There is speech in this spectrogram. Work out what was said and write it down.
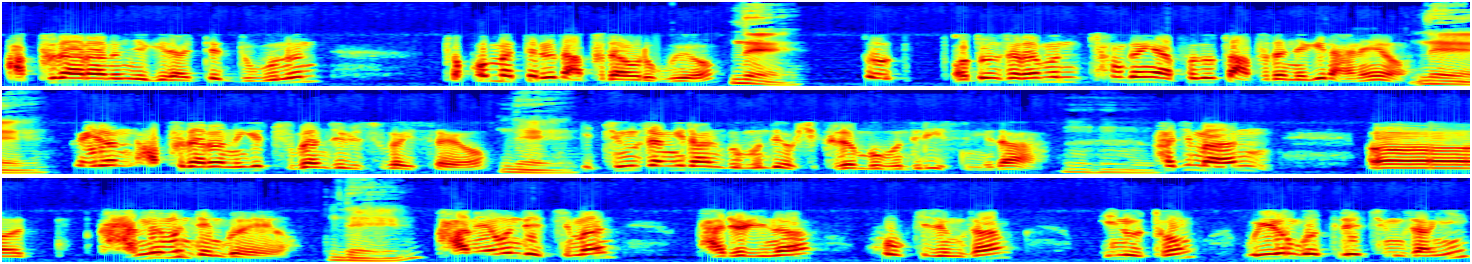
아프다라는 얘기를 할 때 누구는 조금만 때려도 아프다 그러고요. 네. 또 어떤 사람은 상당히 아파도 또 아프다는 얘기를 안 해요. 네. 그러니까 이런 아프다라는 게 주관적일 수가 있어요. 네. 이 증상이라는 부분도 역시 그런 부분들이 있습니다. 음흠. 하지만 어 감염은 된 거예요. 네. 감염은 됐지만 발열이나 호흡기 증상, 인후통 뭐 이런 것들의 증상이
